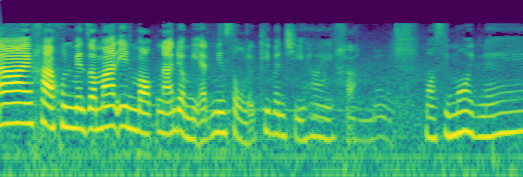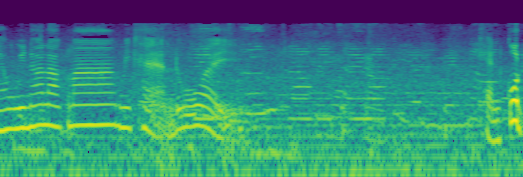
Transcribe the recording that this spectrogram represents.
ได้ค่ะ คุณเบนจามาอินบ็อกนะ เดี๋ยวมีแอดมินส่งเลขที่บัญชีให้ค่ะโม่มอสิโมอีกแล้ววิน่ารักมาก มีแขนด้วย แขนกุด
